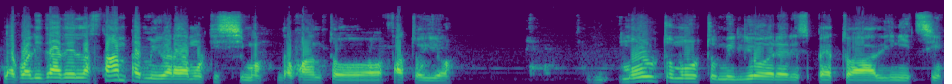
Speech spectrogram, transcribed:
la qualità della stampa è migliorata moltissimo da quanto ho fatto io. Molto molto migliore rispetto agli inizi.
